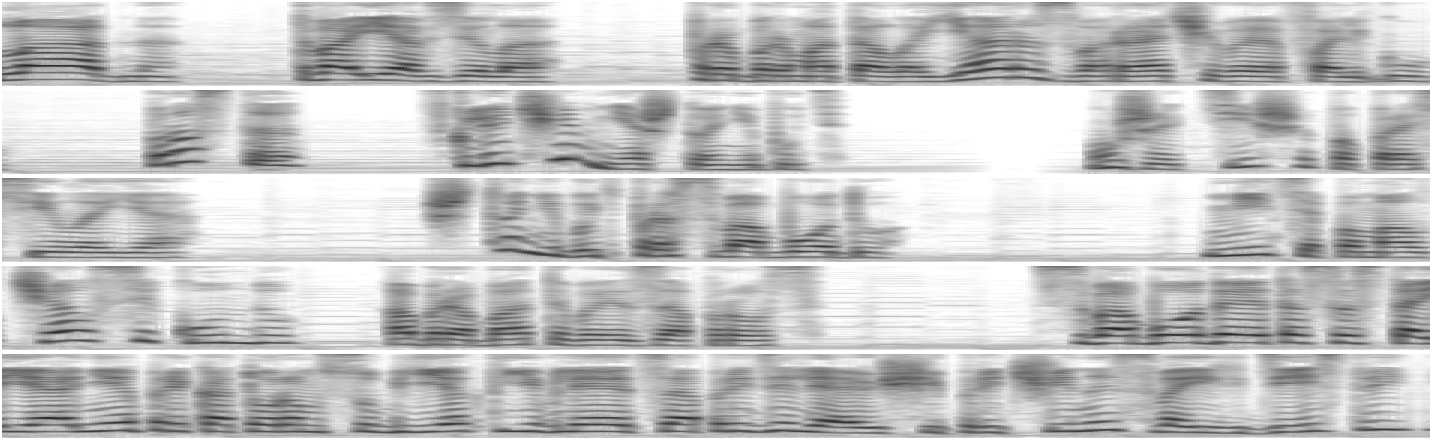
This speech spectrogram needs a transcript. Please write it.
Ладно, твоя взяла, пробормотала я, разворачивая фольгу. Просто включи мне что-нибудь. Уже тише попросила я. Что-нибудь про свободу. Митя помолчал секунду, обрабатывая запрос. Свобода — это состояние, при котором субъект является определяющей причиной своих действий,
